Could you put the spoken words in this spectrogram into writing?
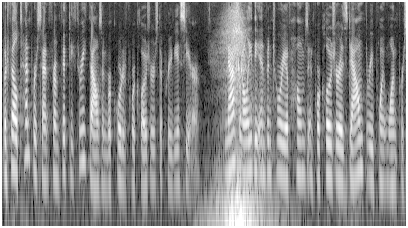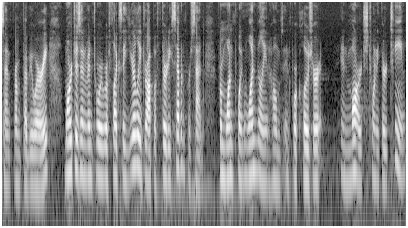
but fell 10% from 53,000 recorded foreclosures the previous year. Nationally, the inventory of homes in foreclosure is down 3.1% from February. March's inventory reflects a yearly drop of 37% from 1.1 million homes in foreclosure in March 2013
